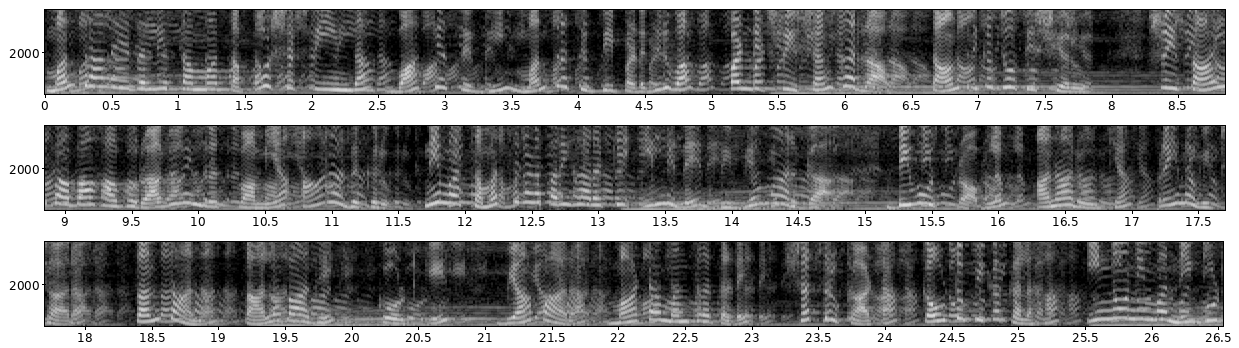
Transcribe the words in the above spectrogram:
ಮಂತ್ರಾಲಯದಲ್ಲಿ ತಮ್ಮ ತಪೋಶಕ್ತಿಯಿಂದ ವಾಕ್ಯ ಸಿದ್ಧಿ ಮಂತ್ರಸಿದ್ಧಿ ಪಡೆದಿರುವ ಪಂಡಿತ್ ಶ್ರೀ ಶಂಕರ್ ರಾವ್, ತಾಂತ್ರಿಕ ಜ್ಯೋತಿಷ್ಯರು. ಶ್ರೀ ಸಾಯಿಬಾಬಾ ಹಾಗೂ ರಾಘವೇಂದ್ರ ಸ್ವಾಮಿಯ ಆರಾಧಕರು. ನಿಮ್ಮ ಸಮಸ್ಯೆಗಳ ಪರಿಹಾರಕ್ಕೆ ಇಲ್ಲಿದೆ ದಿವ್ಯ ಮಾರ್ಗ. ಡಿವೋರ್ಸ್ ಪ್ರಾಬ್ಲಮ್, ಅನಾರೋಗ್ಯ, ಪ್ರೇಮ ವಿಚಾರ, ಸಂತಾನ, ಸಾಲಬಾಧೆ, ಕೋರ್ಟ್ ಕೇಸ್, ವ್ಯಾಪಾರ, ಮಾಟ ಮಂತ್ರ ತಡೆ, ಶತ್ರು ಕಾಟ, ಕೌಟುಂಬಿಕ ಕಲಹ, ಇನ್ನೂ ನಿಮ್ಮ ನಿಗೂಢ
